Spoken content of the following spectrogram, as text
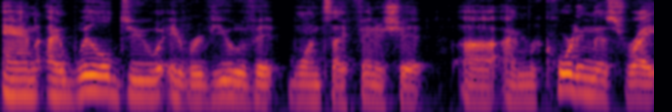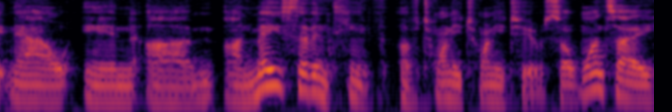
And I will do a review of it once I finish it. Uh, I'm recording this right now in um, on May 17th of 2022. So once I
